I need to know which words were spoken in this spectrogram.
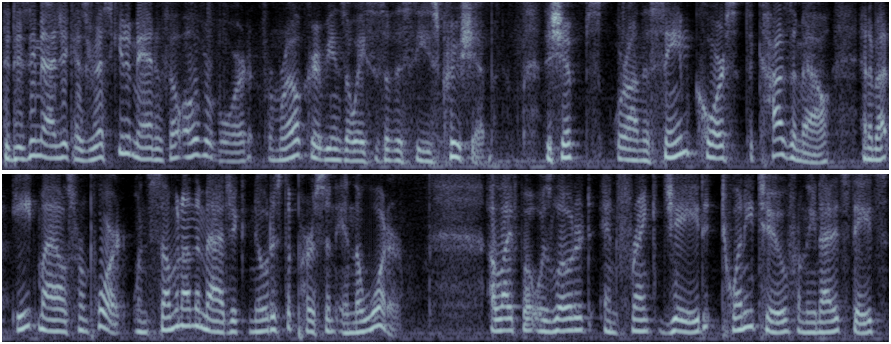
The Disney Magic has rescued a man who fell overboard from Royal Caribbean's Oasis of the Seas cruise ship. The ships were on the same course to Cozumel and about eight miles from port when someone on the Magic noticed a person in the water. A lifeboat was loaded, and Frank Jade, 22, from the United States,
